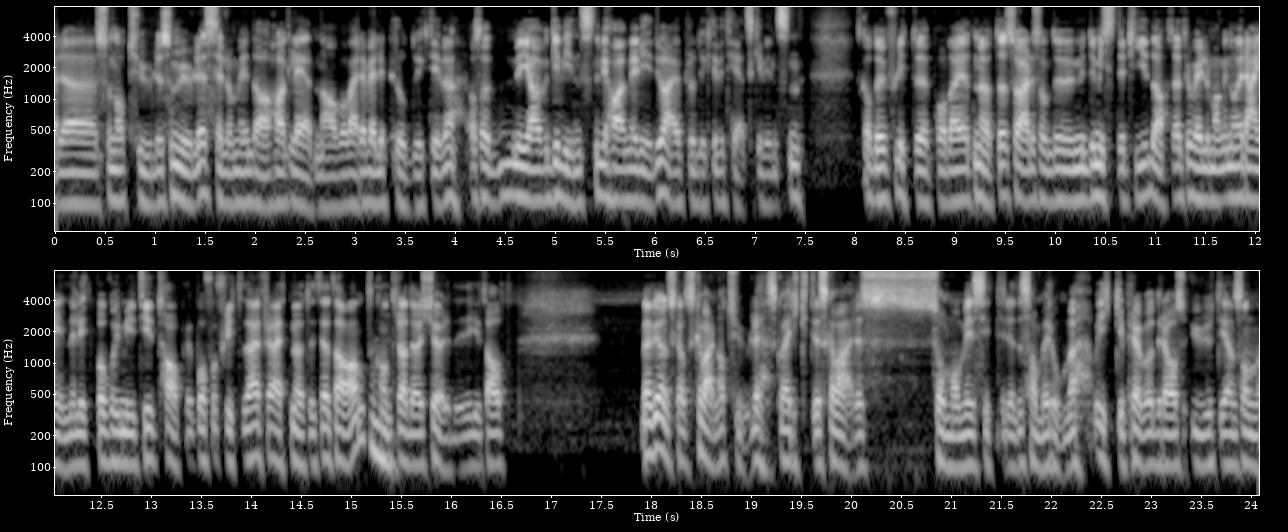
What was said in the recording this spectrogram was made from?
er eh, så naturlig som mulig, selv om vi da har gleden av å være veldig produktive. Altså, Mye av gevinsten vi har med video, er jo produktivitetsgevinsten. Skal du flytte på deg i et møte, så er det sånn du, du mister tid. da. Så jeg tror veldig mange nå regner litt på hvor mye tid taper du på å forflytte deg fra et møte til et annet, kontra det å kjøre det digitalt. Men vi ønsker at det skal være naturlig, det skal være riktig, det skal være som om vi sitter i det samme rommet, og ikke prøve å dra oss ut i en sånn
